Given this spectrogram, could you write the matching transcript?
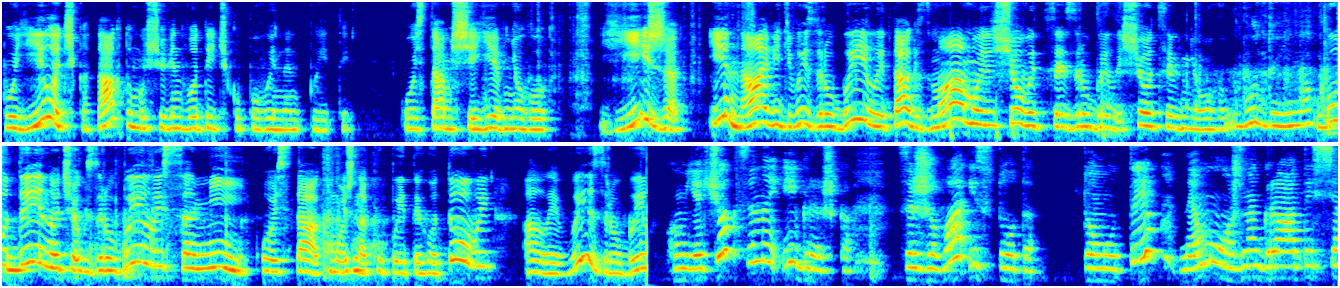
Поїлочка, так, тому що він водичку повинен пити. Ось там ще є в нього їжа. І навіть ви зробили так з мамою. Що ви це зробили? Що це в нього? Будинок. Будиночок зробили самі. Ось так можна купити готовий, але ви зробили. Хом'ячок це не іграшка, це жива істота. Тому тим не можна гратися,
